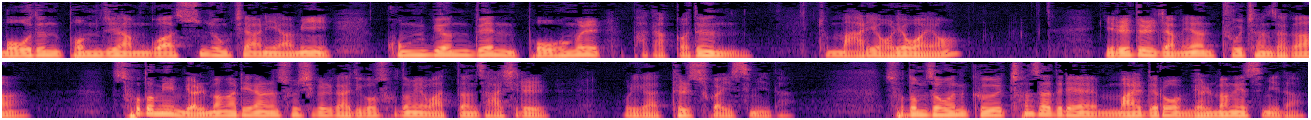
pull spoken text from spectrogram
모든 범죄함과 순종치 아니함이 공변된 보응을 받았거든. 좀 말이 어려워요. 예를 들자면 두 천사가 소돔이 멸망하리라는 소식을 가지고 소돔에 왔던 사실을 우리가 들 수가 있습니다. 소돔성은 그 천사들의 말대로 멸망했습니다.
